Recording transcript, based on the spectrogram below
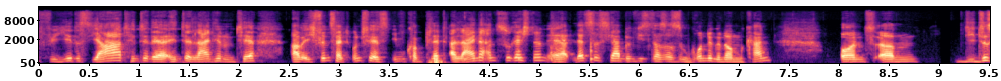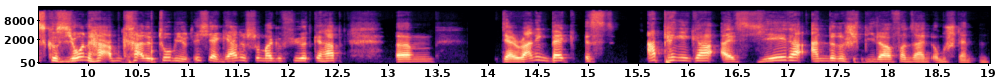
für jedes Jahr hinter der, hinter der Line hin und her. Aber ich finde es halt unfair, es ihm komplett alleine anzurechnen. Er hat letztes Jahr bewiesen, dass er es im Grunde genommen kann. Und ähm, die Diskussion haben gerade Tobi und ich ja gerne schon mal geführt gehabt. Ähm, der Running Back ist abhängiger als jeder andere Spieler von seinen Umständen.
